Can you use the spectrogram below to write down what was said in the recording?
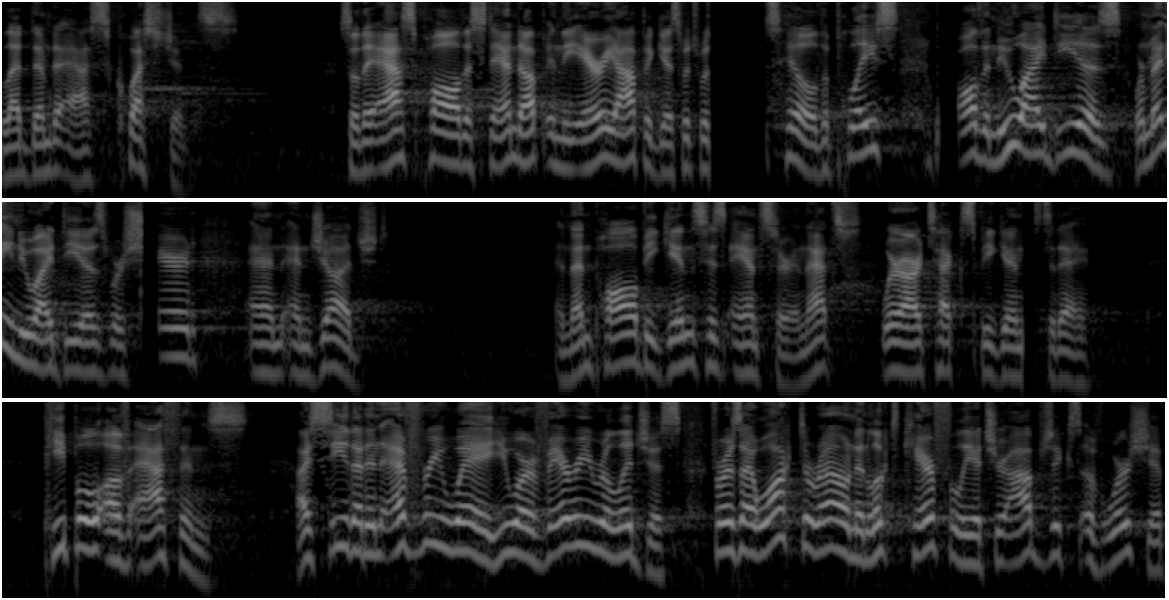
led them to ask questions. So they asked Paul to stand up in the Areopagus, which was hill, the place where all the new ideas, where many new ideas were shared and, and judged. And then Paul begins his answer, and that's where our text begins today. People of Athens, I see that in every way you are very religious. For as I walked around and looked carefully at your objects of worship,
